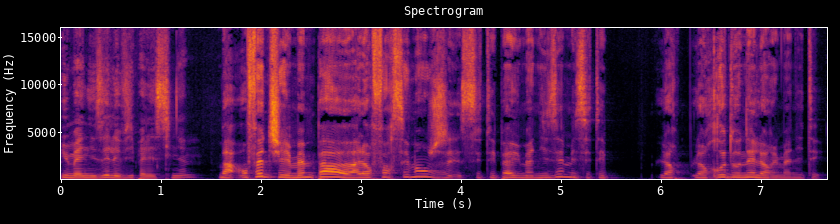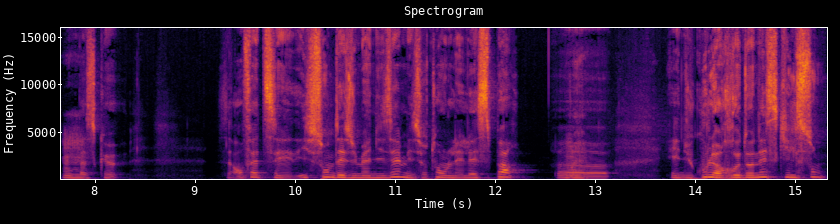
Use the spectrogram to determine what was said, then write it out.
humaniser les vies palestiniennes? Bah, en fait, j'ai même pas. Alors, forcément, c'était pas humanisé, mais c'était leur, leur redonner leur humanité. Mhm. Parce que, en fait, ils sont déshumanisés, mais surtout, on ne les laisse pas. Euh, et du coup, leur redonner ce qu'ils sont.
